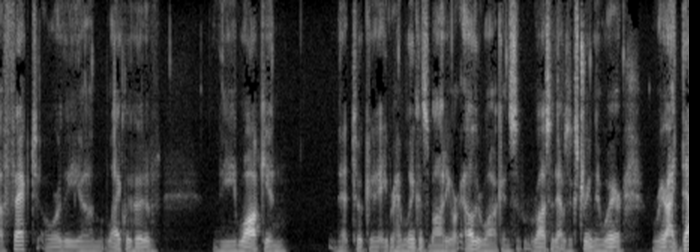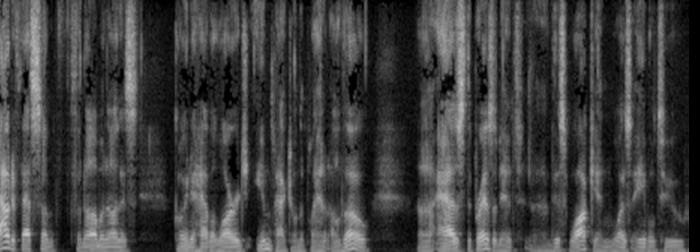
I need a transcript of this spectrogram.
effect or the um, likelihood of the walk in that took uh, Abraham Lincoln's body or other walk ins, Ra's said that was extremely rare. rare. I doubt if that's some phenomenon that's going to have a large impact on the planet, although, uh, as the president, uh, this walk in was able to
